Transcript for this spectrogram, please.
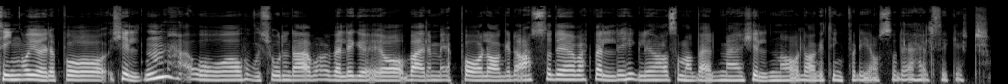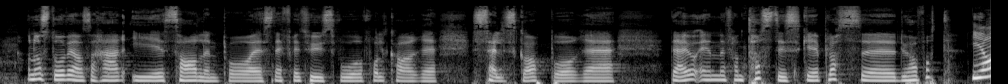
ting å gjøre på Kilden. Og hovedkjolen der var veldig gøy å være med på å lage da. Så det har vært veldig hyggelig å ha samarbeid med Kilden og lage ting for de også, det er helt sikkert. Og nå står vi altså her i salen på Snefrit hus hvor folk har uh, selskaper. Det er jo en fantastisk plass du har fått. Ja,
